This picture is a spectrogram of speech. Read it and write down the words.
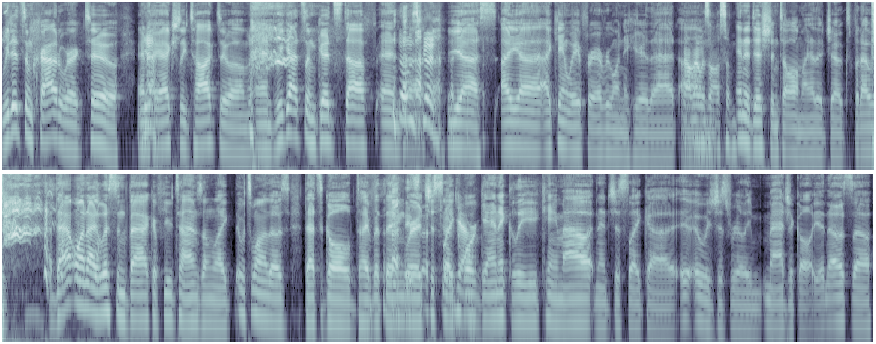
we did some crowd work too, and I actually talked to him, and we got some good stuff. And That was uh, good. Yes, I uh, I can't wait for everyone to hear that. Oh, that was awesome. In addition to all my other jokes, but I was that one I listened back a few times times I'm like, it's one of those that's gold type of thing where it's just like Yeah. organically came out and it's just like, uh, it, it was just really magical, you know? So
